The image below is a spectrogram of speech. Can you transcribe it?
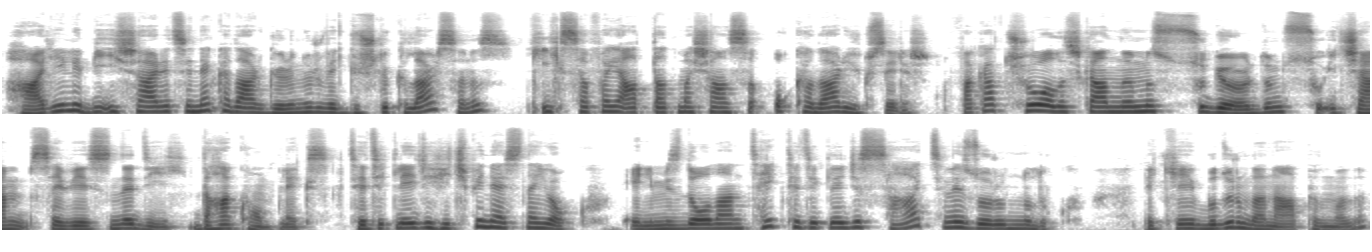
Haliyle bir işareti ne kadar görünür ve güçlü kılarsanız ilk safhayı atlatma şansı o kadar yükselir. Fakat çoğu alışkanlığımız su gördüm, su içem seviyesinde değil. Daha kompleks. Tetikleyici hiçbir nesne yok. Elimizde olan tek tetikleyici saat ve zorunluluk. Peki bu durumda ne yapılmalı?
